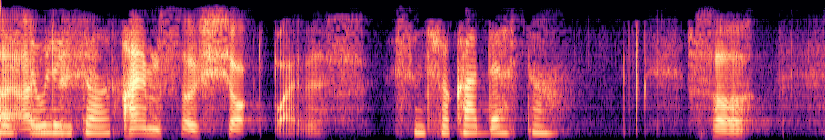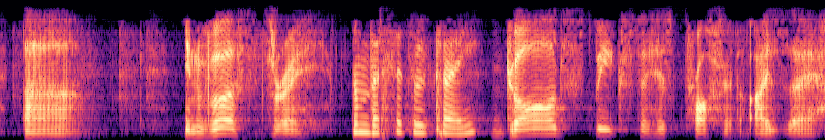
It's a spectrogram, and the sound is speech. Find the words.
I, este uluitor. I am so shocked by this. Sunt șocat de asta. So, uh, in verse 3, În versetul 3, God speaks to his prophet Isaiah.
